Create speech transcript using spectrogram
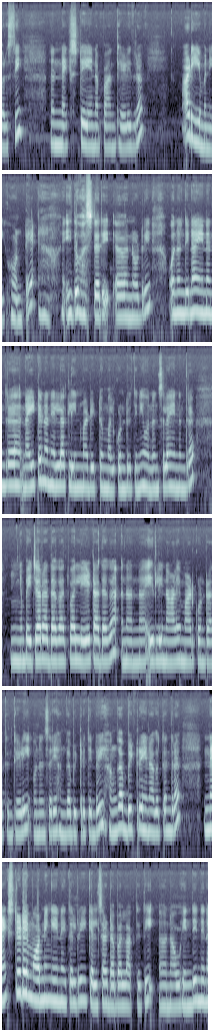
ಒರೆಸಿ ನೆಕ್ಸ್ಟ್ ಏನಪ್ಪ ಅಂತ ಹೇಳಿದ್ರೆ ಅಡಿಗೆ ಮನೆಗೆ ಹೊಂಟೆ. ಇದು ಅಷ್ಟೇ ರೀ. ನೋಡಿರಿ, ಒಂದೊಂದು ದಿನ ಏನಂದ್ರೆ ನೈಟೇ ನಾನೆಲ್ಲ ಕ್ಲೀನ್ ಮಾಡಿಟ್ಟು ಮಲ್ಕೊಂಡಿರ್ತೀನಿ. ಒಂದೊಂದು ಸಲ ಏನಂದ್ರೆ ಬೇಜಾರಾದಾಗ ಅಥವಾ ಲೇಟ್ ಆದಾಗ ನಾನು ಇರಲಿ, ನಾಳೆ ಮಾಡ್ಕೊಂಡ್ರಾತಂಥೇಳಿ ಒಂದೊಂದು ಸರಿ ಹಂಗೆ ಬಿಟ್ಟಿರ್ತೀನಿ ರೀ. ಹಂಗೆ ಬಿಟ್ಟರೆ ಏನಾಗುತ್ತಂದ್ರೆ ನೆಕ್ಸ್ಟ್ ಡೇ ಮಾರ್ನಿಂಗ್ ಏನೈತಲ್ರಿ, ಕೆಲಸ ಡಬಲ್ ಆಗ್ತೈತಿ. ನಾವು ಹಿಂದಿನ ದಿನ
